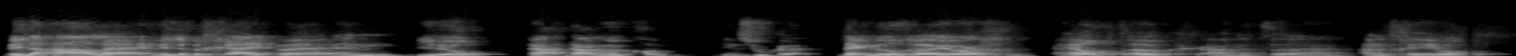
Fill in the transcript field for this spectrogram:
willen halen en willen begrijpen en die hulp ja, daar ook gewoon in zoeken. Ik denk dat dat wel heel erg helpt ook aan het, uh, aan het geheel.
